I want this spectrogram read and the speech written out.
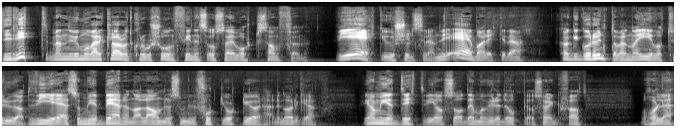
dritt, men vi må være klar over at korrupsjon finnes også i vårt samfunn. Vi er ikke uskyldsrenn. Vi er bare ikke det. Kan ikke gå rundt og være naiv og tro at vi er så mye bedre enn alle andre, som vi fort gjort gjør her i Norge. Vi har mye dritt, vi også, og det må vi rydde opp i og sørge for at å holde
